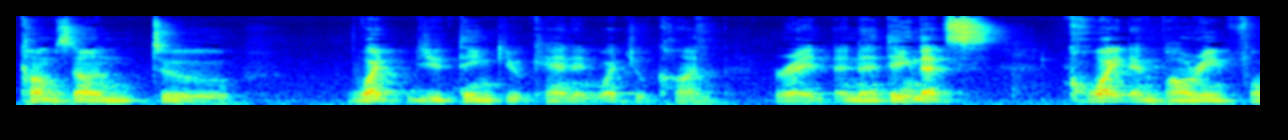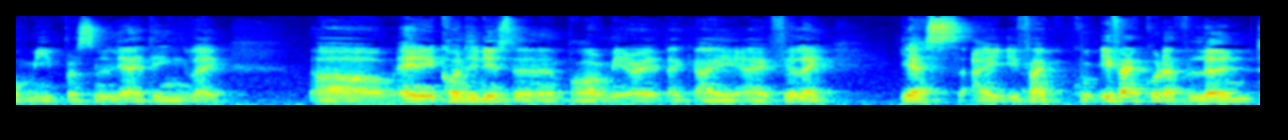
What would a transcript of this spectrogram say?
comes down to what you think you can and what you can't right? And i think that's quite empowering for me personally. I think like uh, and it continues to empower me right? Like i, I feel like yes i if i could if i could have learned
